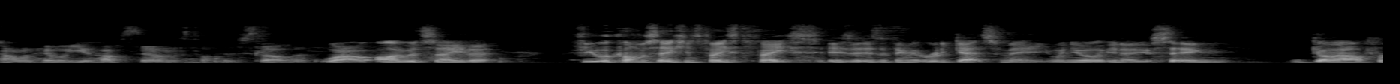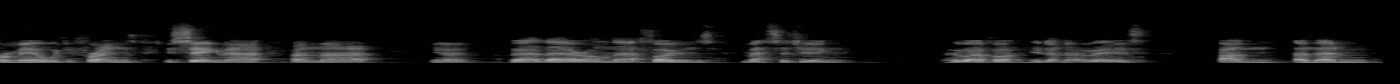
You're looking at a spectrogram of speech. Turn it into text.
I want to hear what you have to say on this topic to start with. Well, I would say that fewer conversations face to face is is a thing that really gets me. When you're, you know, you're sitting, go out for a meal with your friends, you're sitting there and they're, you know, they're there on their phones messaging whoever you don't know who it is, and and then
